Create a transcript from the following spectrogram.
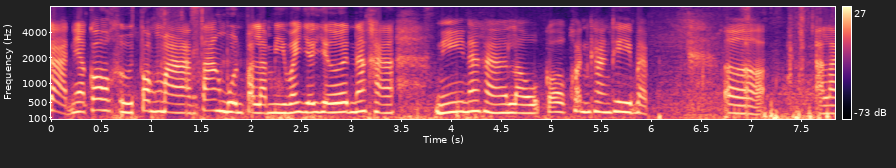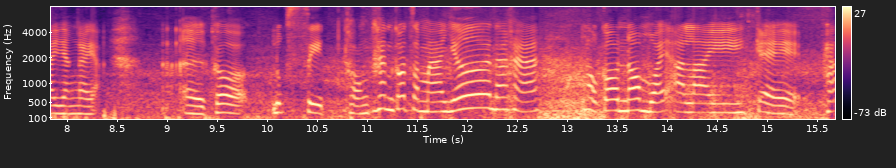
กาสเนี่ยก็คือต้องมาสร้างบุญบารมีไว้เยอะ ๆนะคะ นี่นะคะเราก็ค่อนข้างที่แบบเอ่ออะไรยังไงอะเออก็ลูกศิษย์ของท่านก็จะมาเยอะนะคะ เราก็น้อมไว้อะไรแก่พระ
